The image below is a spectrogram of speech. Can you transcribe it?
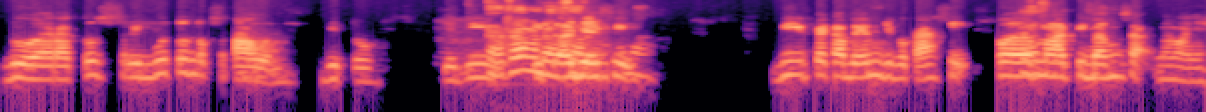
dua ratus ribu tuh untuk setahun gitu. Jadi Kakak itu aja sih. di PKBM di Bekasi. Pemelatih bangsa namanya.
